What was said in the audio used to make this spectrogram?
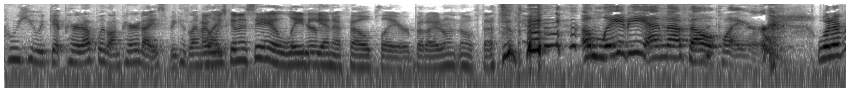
who he would get paired up with on Paradise because I'm I like was gonna say a lady you're- NFL player, but I don't know if that's a thing. a lady NFL player. Whatever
